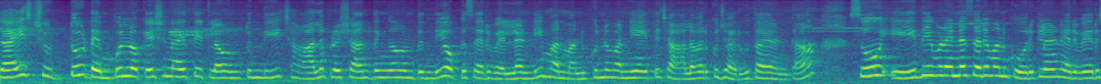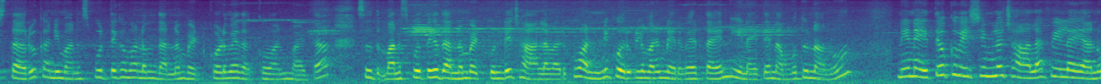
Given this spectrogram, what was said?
గైస్ చుట్టూ టెంపుల్ లొకేషన్ అయితే ఇట్లా ఉంటుంది. చాలా ప్రశాంతంగా ఉంటుంది. ఒక్కసారి వెళ్ళండి. మనం అనుకున్నవన్నీ అయితే చాలా వరకు జరుగుతాయంట. సో ఏ దేవుడైనా సరే మన కోరికలను నెరవేరుస్తారు. కానీ మనస్ఫూర్తిగా మనం దండం పెట్టుకోవడమే తక్కువ అనమాట సో మనస్ఫూర్తిగా దండం పెట్టుకుంటే చాలా వరకు అన్ని కోరికలు మనకు నెరవేరుతాయని నేనైతే నమ్ముతున్నాను. నేనైతే ఒక విషయంలో చాలా ఫీల్ అయ్యాను.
